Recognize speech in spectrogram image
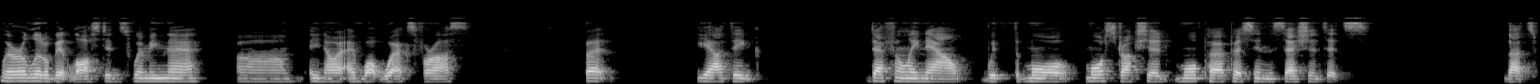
We are a little bit lost in swimming there, um, you know, and what works for us. But yeah, I think definitely now with the more more structured, more purpose in the sessions, it's that's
